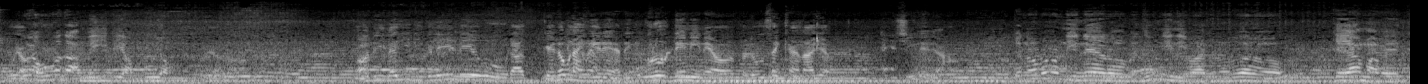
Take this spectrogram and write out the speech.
9။ယောက်ဟိုဘက်ကအမေကြီးတယောက်9ယောက်အော်ဒီလက်ရှိဒီကလေးလေးကိုဒါကဲထုတ်နိုင်ခဲ့တဲ့အတင်းကိုတို့အတင်းနေနဲ့ရောဘယ်လိုစိတ်ခံစားချက်ရှိလဲဗျာ။ကျွန်တော်တို့အနေနဲ့ကတော့ဘယ်သူနေနေပါကျွန်တော်တို့ကတော့ကြရမှာပဲက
